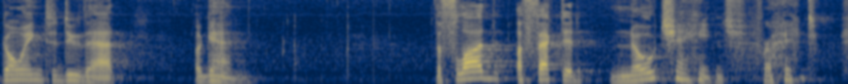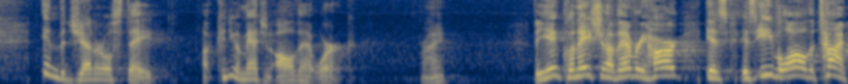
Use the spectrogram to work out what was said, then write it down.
going to do that again. The flood affected no change, right? In the general state. Uh, can you imagine all that work, right? The inclination of every heart is, is evil all the time.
